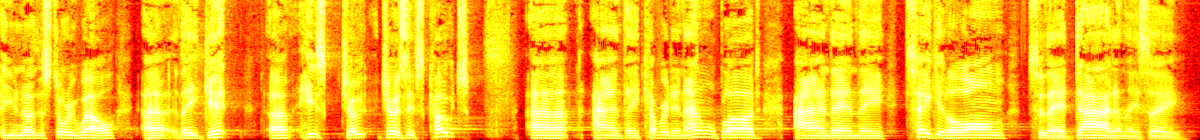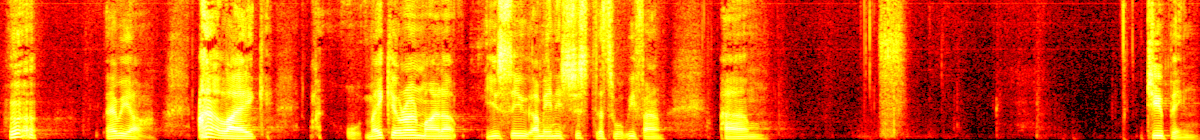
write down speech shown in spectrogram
you know the story well, uh, they get uh, his jo- Joseph's coat. Uh, and they cover it in animal blood, and then they take it along to their dad, and they say, huh, "There we are." like, make your own mind up. You see, I mean, it's just that's what we found. Um, duping,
